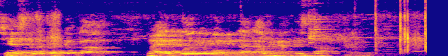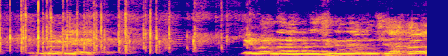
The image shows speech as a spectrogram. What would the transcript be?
చేస్తున్నటువంటి ఒక ప్రయత్నాన్ని నేను విధంగా అభినందిస్తాను ఎందుకంటే మేమందరం కూడా చిన్ననాటి నుంచి అకాడ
